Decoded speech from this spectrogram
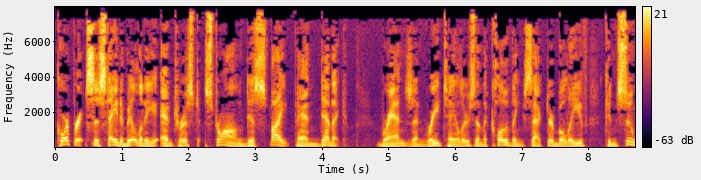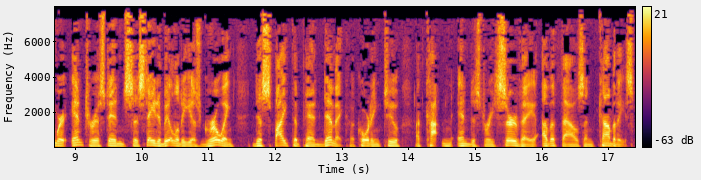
Corporate sustainability interest strong despite pandemic. Brands and retailers in the clothing sector believe consumer interest in sustainability is growing despite the pandemic, according to a cotton industry survey of a thousand companies.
